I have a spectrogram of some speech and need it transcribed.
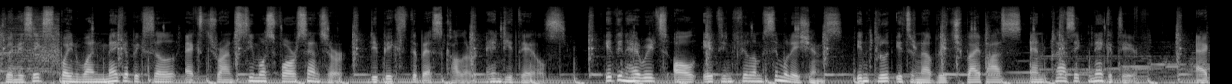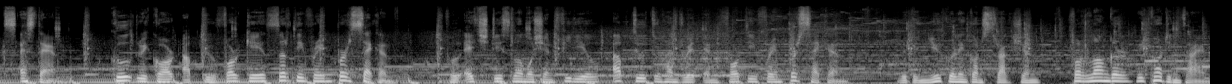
26.1 megapixel X-Trans CMOS 4 sensor depicts the best color and details. It inherits all 18 film simulations, include Eterna Bleach Bypass and Classic Negative. X-S10 could record up to 4K 30 frame per second, Full HD slow motion video up to 240 frame per second, with a new cooling construction for longer recording time.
